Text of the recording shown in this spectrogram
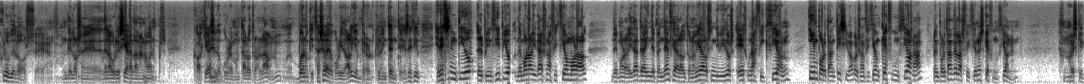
club eh, eh, de la burguesía catalana. Bueno, pues cualquiera se le ocurre montar otro al lado, ¿no? Bueno, quizás se le haya ocurrido a alguien, pero que lo intente. Es decir, en ese sentido, el principio de moralidad es una ficción moral, de moralidad de la independencia, de la autonomía de los individuos, es una ficción importantísima, porque es una ficción que funciona, lo importante de las ficciones es que funcionen, no es que,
